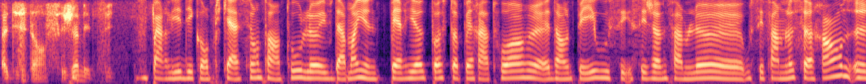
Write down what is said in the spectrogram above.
à distance. Jamais Vous parliez des complications tantôt. Là, évidemment, il y a une période post-opératoire euh, dans le pays où ces, jeunes femmes-là, euh, où ces femmes-là se rendent. Euh,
